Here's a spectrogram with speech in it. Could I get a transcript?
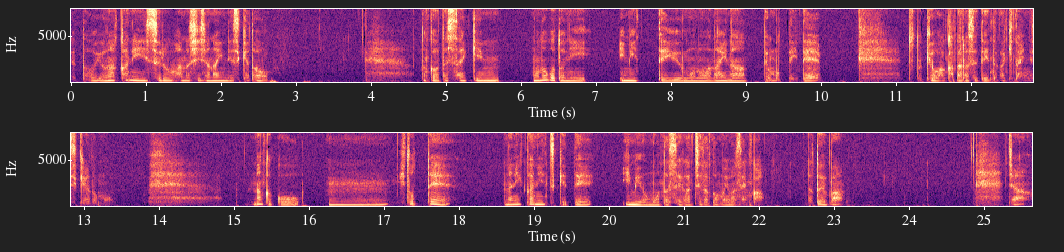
えっと夜中にするお話じゃないんですけどなんか私最近物事に意味っていうものはないなって思っていてちょっと今日は語らせていただきたいんですけれども。なんかこううーん人って何かにつけて意味を持たせがちだと思いませんか？例えばじゃあ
